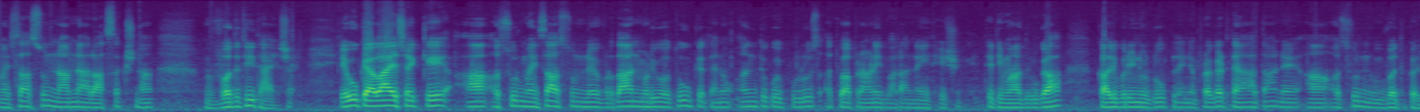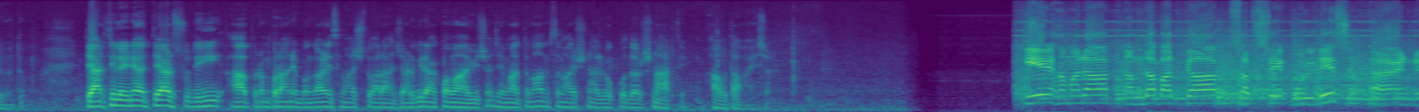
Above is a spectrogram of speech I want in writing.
મહિષાસુર નામના રાક્ષસના વધથી થાય છે. એવું કહેવાય છે કે આ અસુર મહિષાસુરને વરદાન મળ્યું હતું કે તેનો અંત કોઈ પુરુષ અથવા પ્રાણી દ્વારા નહીં થઈ શકે તેથી મા દુર્ગા કાલીબરીનું રૂપ લઈને પ્રગટ થયા હતા અને આ અસુરનું વધ કર્યું હતું ત્યારથી લઈને અત્યાર સુધી આ પરંપરાને બંગાળી સમાજ દ્વારા જાળવી રાખવામાં આવી છે જેમાં તમામ સમાજના લોકો દર્શનાર્થે આવતા હોય છે ये हमारा अहमदाबाद का सबसे ओल्डेस्ट एंड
